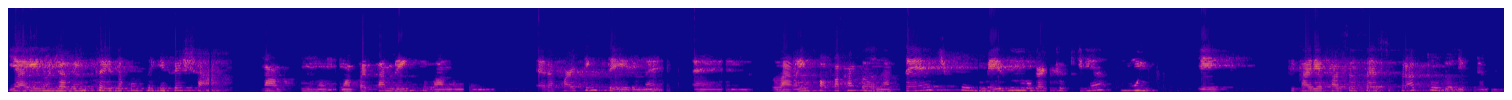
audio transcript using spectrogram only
E aí, no dia 26, eu consegui fechar uma, um, um apartamento lá no. Era quarto inteiro, né? É, lá em Copacabana. Até, tipo, mesmo no lugar que eu queria muito, porque ficaria fácil acesso para tudo ali para mim.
